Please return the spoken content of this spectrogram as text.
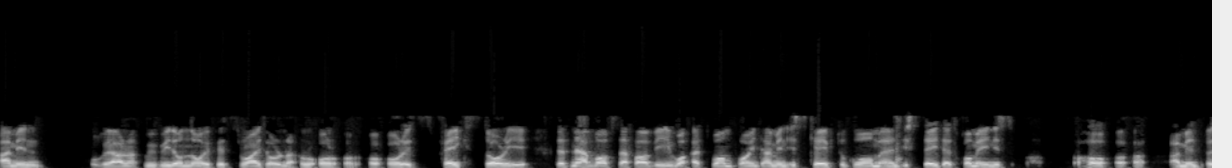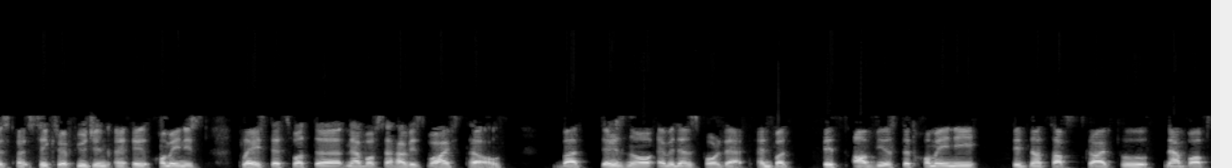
I mean, we are not, we don't know if it's right or not, or, or, or, or it's fake story that Nawab Safavi at one point, I mean, escaped to Qom and stayed at Khomeini's, I mean, a, a sick refuge in uh, Khomeini's place. That's what uh, the Nawab Safavi's wife tells, but there is no evidence for that. And but it's obvious that Khomeini did not subscribe to Nawab's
